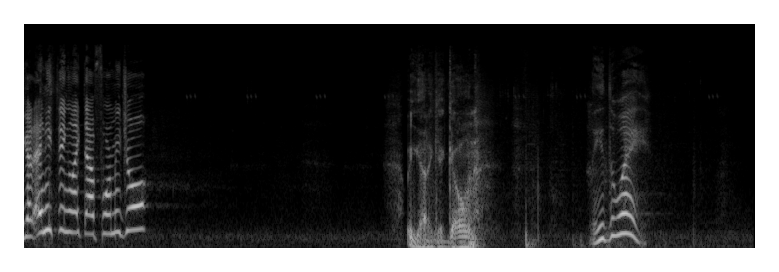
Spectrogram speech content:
You got anything like that for me, Joel? We gotta get going. Lead the way.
